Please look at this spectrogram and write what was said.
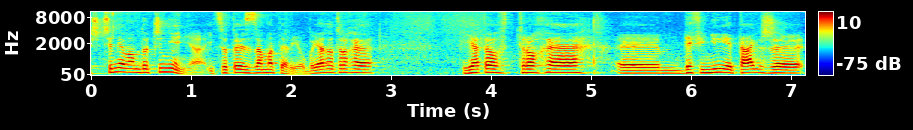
z czym ja mam do czynienia i co to jest za materiał. Bo ja to trochę, ja to trochę definiuję tak, że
